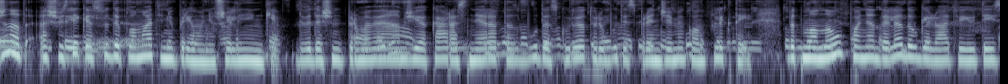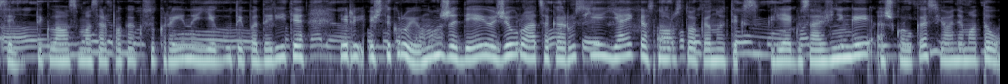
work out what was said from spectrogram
Žinot, aš vis tiek esu diplomatinių priemonių šalininkė. 21 amžiuje karas nėra tas būdas, kuriuo turi būti sprendžiami konfliktai. Bet manau, ponė Dalė daugeliu atveju teisi. Tik klausimas, ar pakaks Ukrainai jėgų tai padaryti. Ir iš tikrųjų, mums žadėjo žiaurų atsaką Rusijai, jei kas nors tokio nutiks. Ir jeigu sąžiningai, aš kol kas jo nematau.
